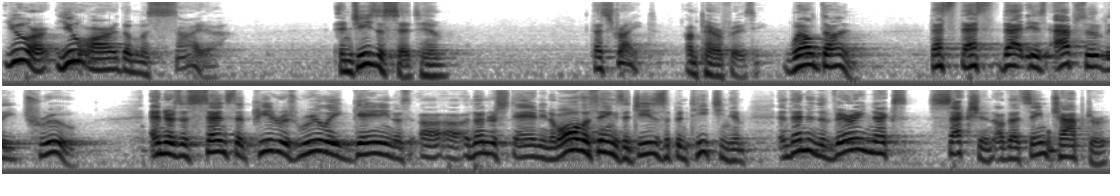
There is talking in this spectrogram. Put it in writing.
You are, you are the Messiah. And Jesus said to him, That's right. I'm paraphrasing. Well done. That's, that's, that is absolutely true. And there's a sense that Peter is really gaining a, uh, an understanding of all the things that Jesus had been teaching him. And then in the very next section of that same chapter,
